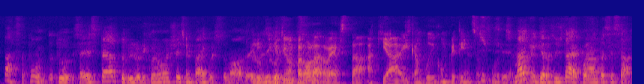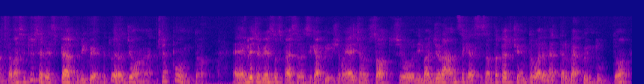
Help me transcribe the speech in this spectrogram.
basta appunto, tu sei l'esperto, lui lo riconosce, si Sì. fa in questo modo. È L- L'ultima parola resta a chi ha il campo di competenza Sì, su sì, sì. Ma anche che la società è 40-60, ma se tu sei l'esperto di quello, tu hai ragione, Sì. appunto. Eh, invece questo spesso non si capisce, magari c'è un socio di maggioranza che al 60% vuole mettere becco in tutto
